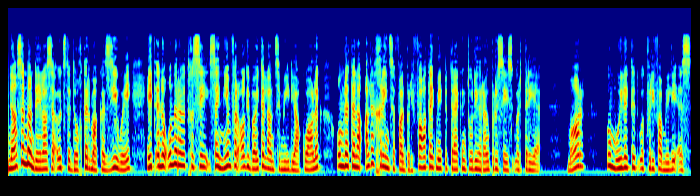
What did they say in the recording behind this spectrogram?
Nelson Mandela se oudste dogter Makaziwe het in 'n onderhoud gesê sy neem vir al die buitelandse media kwaadlik omdat hulle alle grense van privaatheid met betrekking tot die rouproses oortree. Maar hoe moeilik dit ook vir die familie is,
